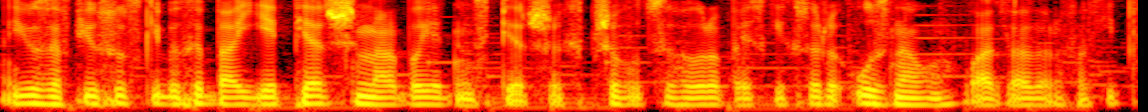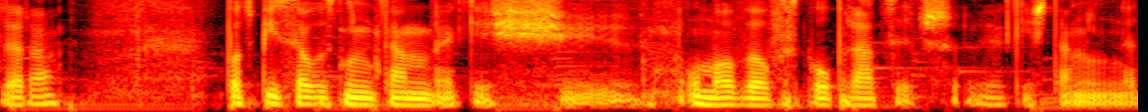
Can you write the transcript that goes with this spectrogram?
Józef Piłsudski był chyba pierwszym albo jednym z pierwszych przywódców europejskich, który uznał władzę Adolfa Hitlera podpisał z nim tam jakieś y, umowy o współpracy, czy jakieś tam inne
